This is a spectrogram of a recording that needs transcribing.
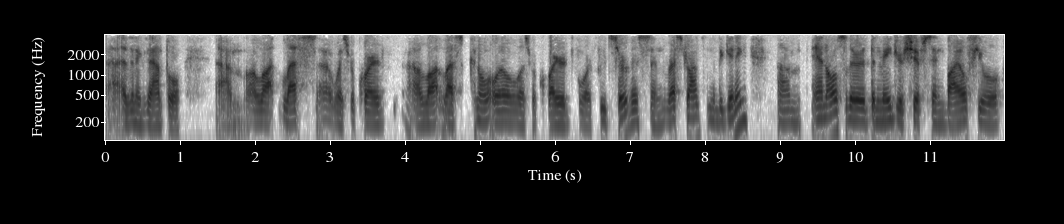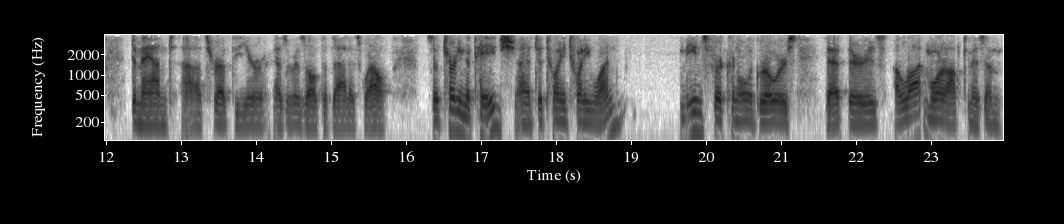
Uh, as an example, um, a lot less uh, was required, a lot less canola oil was required for food service and restaurants in the beginning. Um, and also, there have been major shifts in biofuel demand uh, throughout the year as a result of that as well. So turning the page uh, to 2021 means for canola growers that there is a lot more optimism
